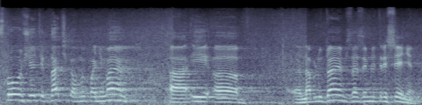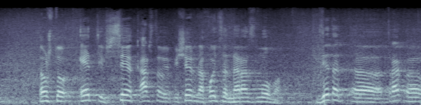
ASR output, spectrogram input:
С помощью этих датчиков мы понимаем а, и а, наблюдаем за землетрясением. Потому что эти все карстовые пещеры находятся на разломах. Где-то э, трак, э,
